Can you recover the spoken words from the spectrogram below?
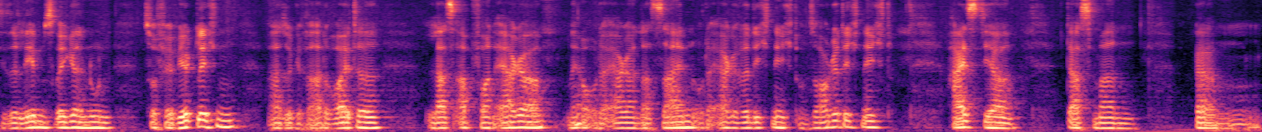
diese Lebensregeln nun zu verwirklichen, also gerade heute, lass ab von Ärger ja, oder ärgern lass sein oder ärgere dich nicht und sorge dich nicht, heißt ja, dass man ähm,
